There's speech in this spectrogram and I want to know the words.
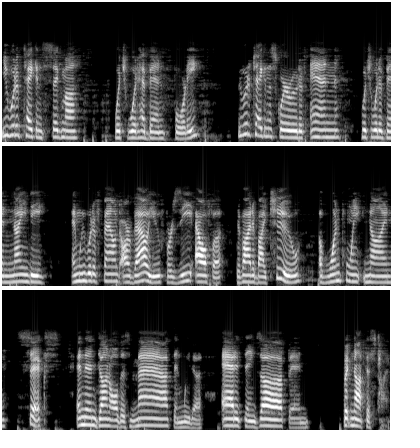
You would have taken sigma, which would have been 40. We would have taken the square root of n, which would have been 90, and we would have found our value for z alpha divided by 2 of 1.96, and then done all this math, and we'd have added things up, and but not this time.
